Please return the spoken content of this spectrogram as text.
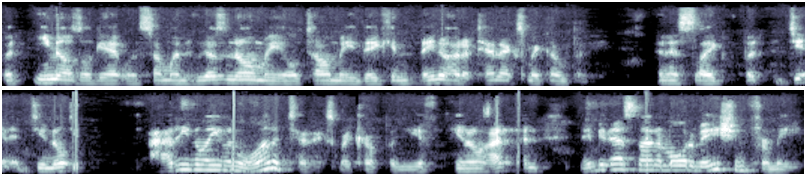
but emails I'll get when someone who doesn't know me will tell me they can they know how to 10x my company, and it's like, but do, do you know how do you know I even want to 10x my company? If you know, I, and maybe that's not a motivation for me,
